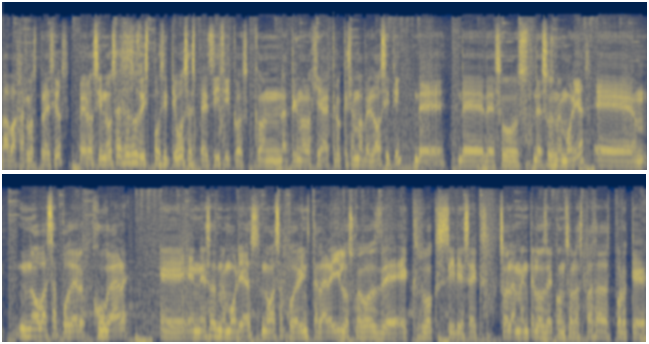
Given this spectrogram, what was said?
va a bajar los precios. Pero si no usas esos dispositivos específicos con la tecnología, creo que se llama Velocity, de, de- sus, de sus memorias, eh, no vas a poder jugar en esas memorias, no vas a poder instalar ahí los juegos de Xbox Series X, los de consolas pasadas, porque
